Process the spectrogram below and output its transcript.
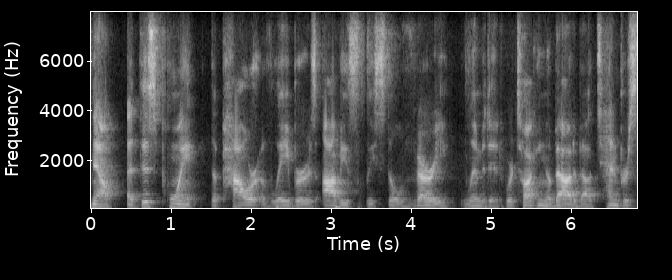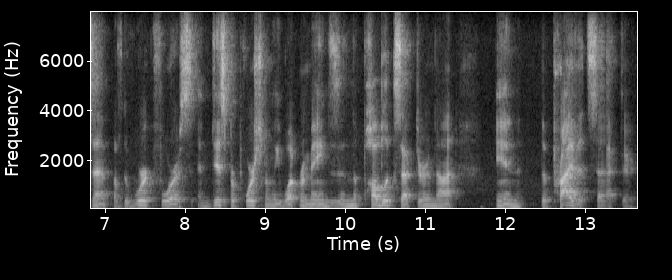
Now, at this point, the power of labor is obviously still very limited. We're talking about about 10% of the workforce, and disproportionately what remains is in the public sector and not in the private sector.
